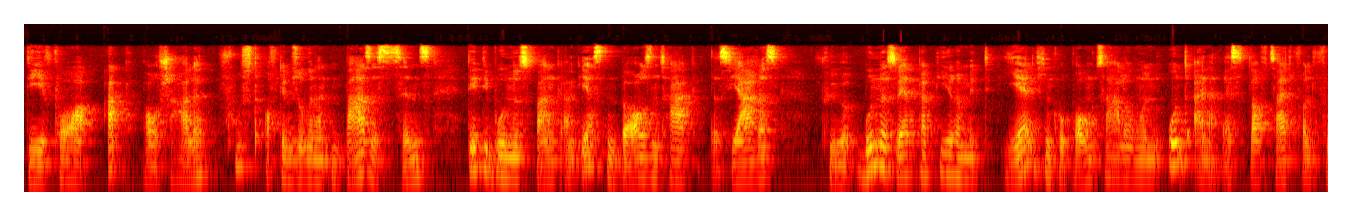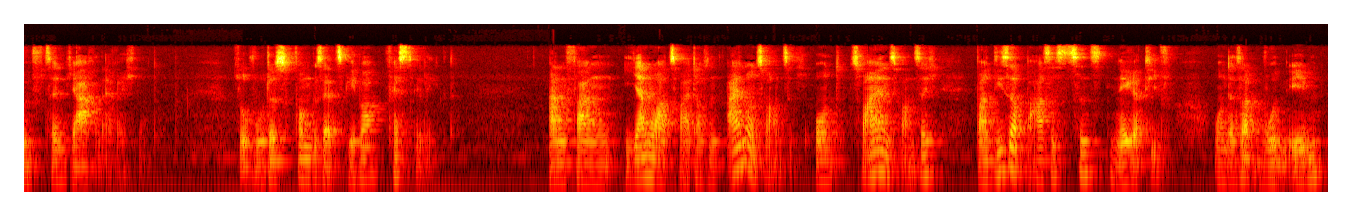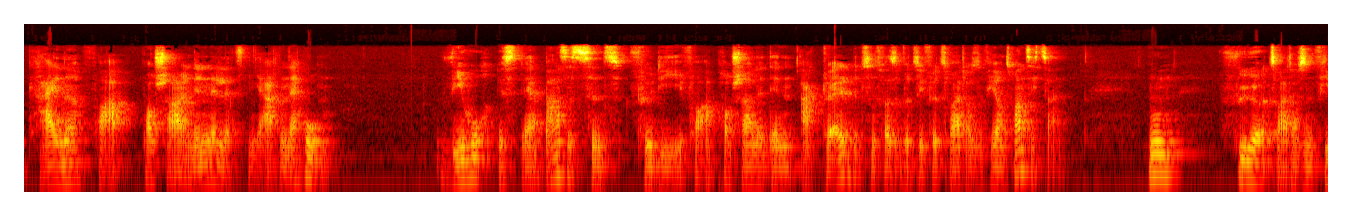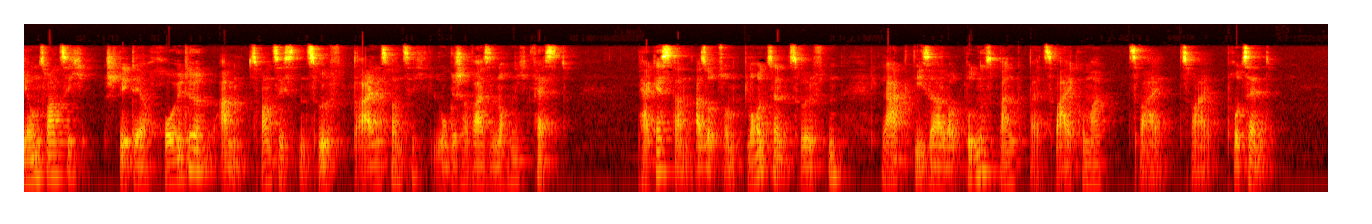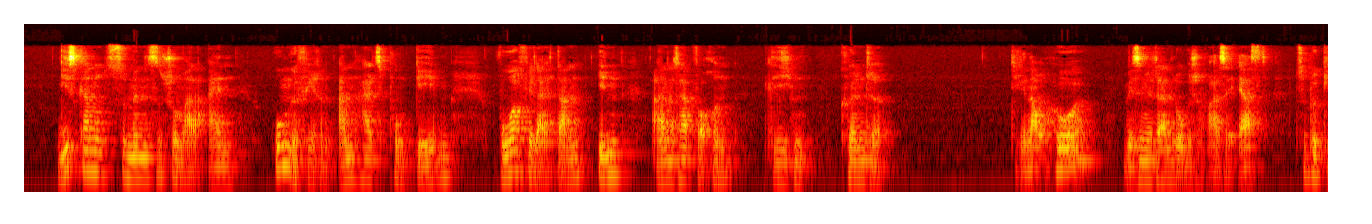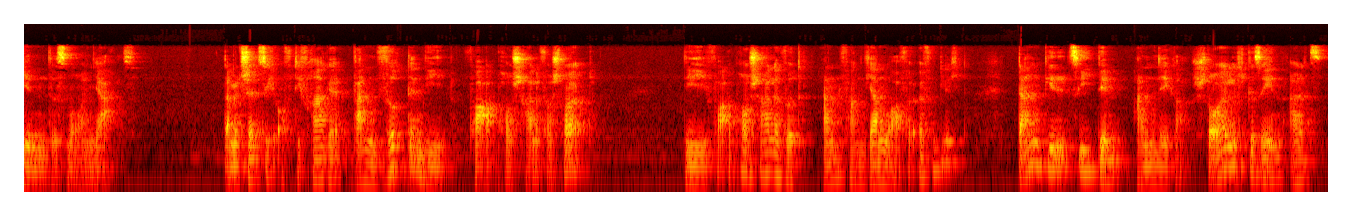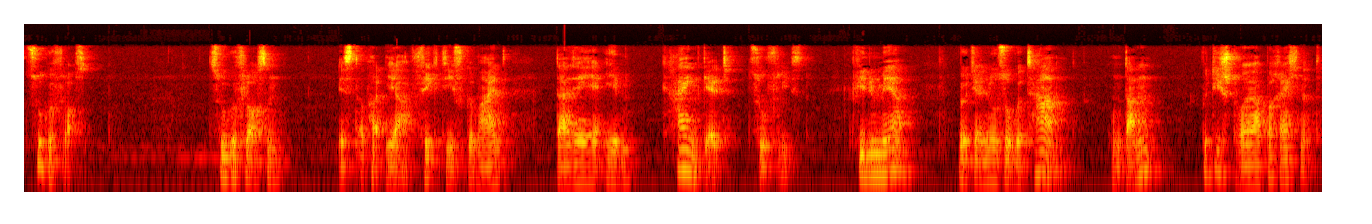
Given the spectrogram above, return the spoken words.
Die Vorabpauschale fußt auf dem sogenannten Basiszins, den die Bundesbank am ersten Börsentag des Jahres für Bundeswertpapiere mit jährlichen Couponzahlungen und einer Restlaufzeit von 15 Jahren errechnet. So wurde es vom Gesetzgeber festgelegt. Anfang Januar 2021 und 2022 war dieser Basiszins negativ und deshalb wurden eben keine Vorabpauschalen in den letzten Jahren erhoben. Wie hoch ist der Basiszins für die Vorabpauschale denn aktuell, beziehungsweise wird sie für 2024 sein? Nun, für 2024 steht er heute am 20.12.23 logischerweise noch nicht fest. Per gestern, also zum 19.12., lag dieser laut Bundesbank bei 2,22 Prozent. Dies kann uns zumindest schon mal einen ungefähren Anhaltspunkt geben, wo er vielleicht dann in anderthalb Wochen liegen könnte. Die genaue Höhe wissen wir dann logischerweise erst zu Beginn des neuen Jahres. Damit stellt sich oft die Frage, wann wird denn die Vorabpauschale versteuert? Die Vorabpauschale wird Anfang Januar veröffentlicht, dann gilt sie dem Anleger steuerlich gesehen als zugeflossen. Zugeflossen ist aber eher fiktiv gemeint, da der ja eben kein Geld zufließt. Vielmehr wird ja nur so getan und dann wird die Steuer berechnet.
